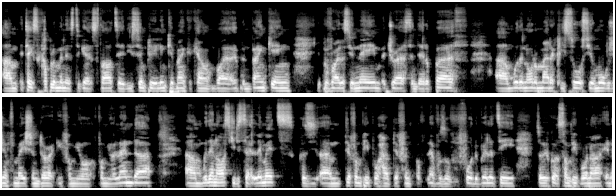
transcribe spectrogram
Um, it takes a couple of minutes to get started. You simply link your bank account via open banking. You provide us your name address and date of birth um, will then automatically source your mortgage information directly from your from your lender. Um, we then ask you to set limits because um, different people have different levels of affordability. So we've got some people on our in,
